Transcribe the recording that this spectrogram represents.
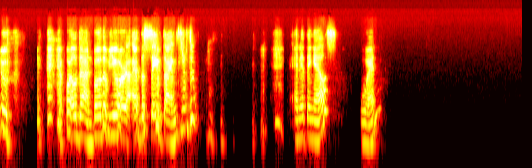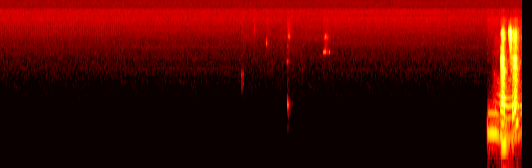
well done. Both of you are at the same time. Anything else? When? No. That's it?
